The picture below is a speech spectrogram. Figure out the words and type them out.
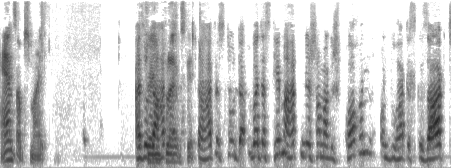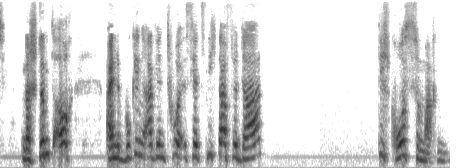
Hands up, Smile. Also da hattest, da hattest, du, da, über das Thema hatten wir schon mal gesprochen und du hattest gesagt, und das stimmt auch, eine Booking-Agentur ist jetzt nicht dafür da, dich groß zu machen,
